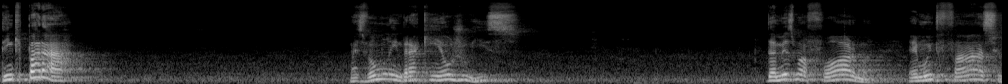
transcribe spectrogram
tem que parar. Mas vamos lembrar quem é o juiz. Da mesma forma, é muito fácil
